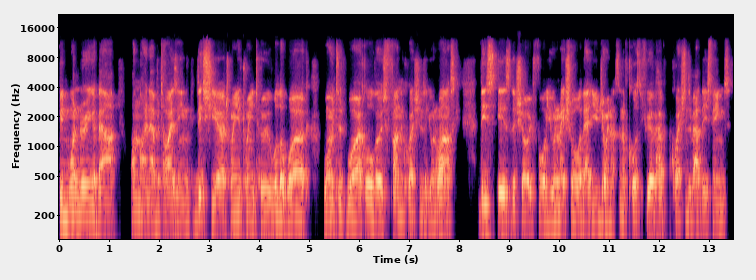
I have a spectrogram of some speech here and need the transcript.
been wondering about online advertising this year, 2022, will it work? Won't it work? All those fun questions that you want to ask. This is the show for you and make sure that you join us. And of course, if you ever have questions about these things,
